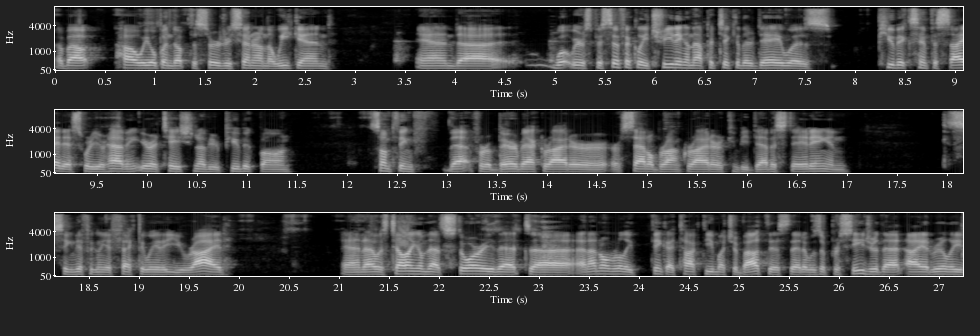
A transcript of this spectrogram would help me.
about how we opened up the surgery center on the weekend, and uh, what we were specifically treating on that particular day was pubic symphysitis, where you're having irritation of your pubic bone. Something that for a bareback rider or, or saddle bronc rider can be devastating and significantly affect the way that you ride. And I was telling him that story that, uh, and I don't really think I talked to you much about this, that it was a procedure that I had really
